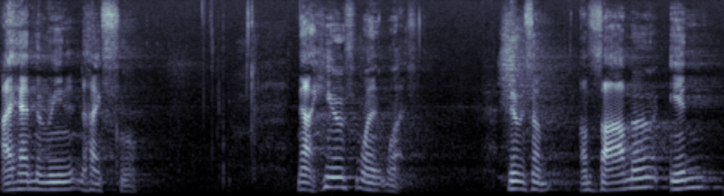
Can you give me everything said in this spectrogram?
I had to read it in high school. Now, here's what it was there was a, a bomber in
